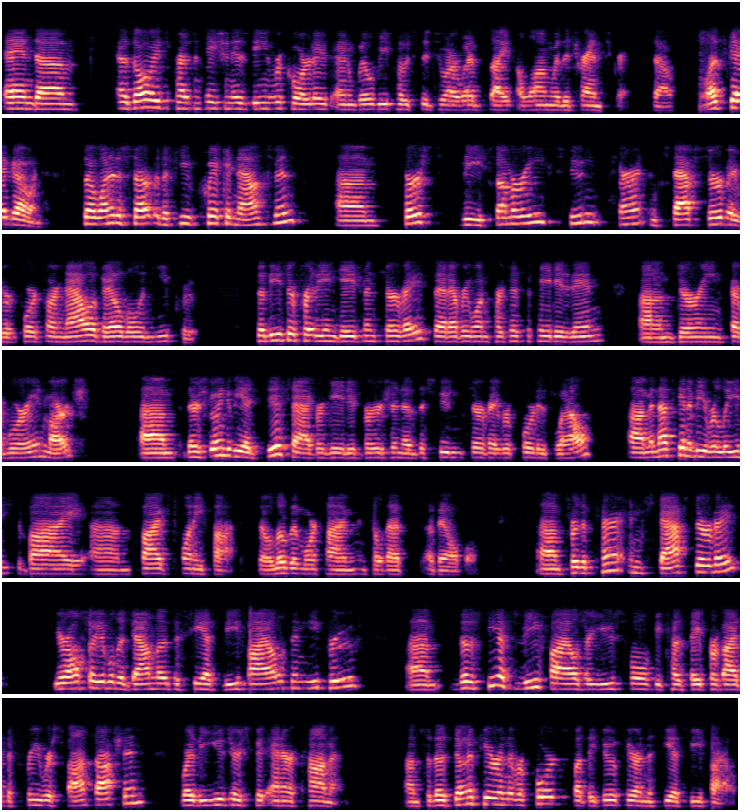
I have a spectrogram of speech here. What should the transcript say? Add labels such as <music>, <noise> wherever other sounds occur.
And um, as always, the presentation is being recorded and will be posted to our website along with a transcript. So let's get going. So I wanted to start with a few quick announcements. Um, first, the summary student, parent, and staff survey reports are now available in eProof. So these are for the engagement surveys that everyone participated in um, during February and March. Um, there's going to be a disaggregated version of the student survey report as well. Um, and that's going to be released by um, 525. So a little bit more time until that's available. Um, for the parent and staff surveys, you're also able to download the CSV files in eProof. Um, those CSV files are useful because they provide the free response option where the users could enter comments. Um, so those don't appear in the reports, but they do appear in the CSV files.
